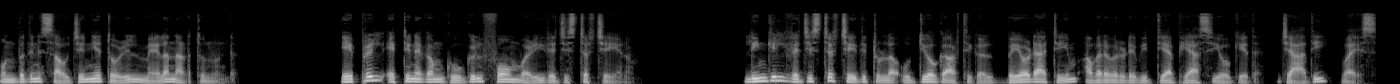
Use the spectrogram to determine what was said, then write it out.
ഒൻപതിന് സൗജന്യ തൊഴിൽ മേള നടത്തുന്നുണ്ട്. ഏപ്രിൽ എട്ടിനകം ഗൂഗിൾ ഫോം വഴി രജിസ്റ്റർ ചെയ്യണം. ലിങ്കിൽ രജിസ്റ്റർ ചെയ്തിട്ടുള്ള ഉദ്യോഗാർത്ഥികൾ ബയോഡാറ്റയും അവരവരുടെ വിദ്യാഭ്യാസ യോഗ്യത ജാതി വയസ്സ്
